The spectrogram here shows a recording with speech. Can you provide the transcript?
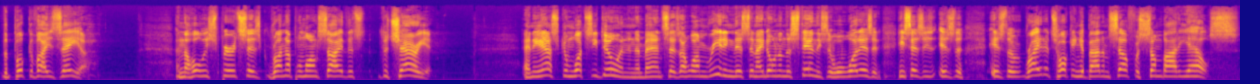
the book of Isaiah. And the Holy Spirit says, Run up alongside this, the chariot. And he asked him, What's he doing? And the man says, oh, Well, I'm reading this and I don't understand. He said, Well, what is it? He says, Is, is the, is the writer talking about himself or somebody else?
